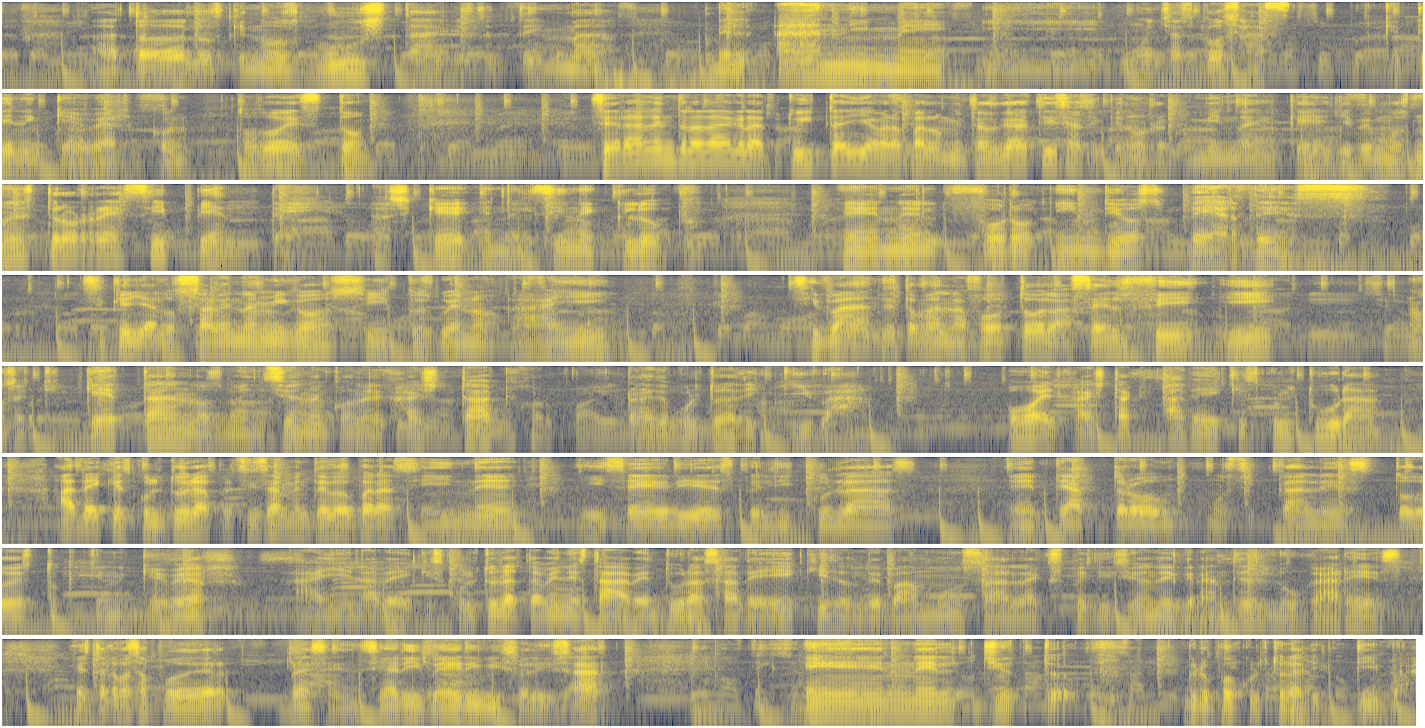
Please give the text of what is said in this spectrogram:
a todos los que nos gusta este tema del anime y muchas cosas que tienen que ver con todo esto, será la entrada gratuita y habrá palomitas gratis, así que nos recomiendan que llevemos nuestro recipiente. Así que en el Cine Club, en el Foro Indios Verdes. Así que ya lo saben amigos y pues bueno, ahí si van, se toman la foto, la selfie y nos etiquetan, nos mencionan con el hashtag Radio Cultura Adictiva o el hashtag ADX Cultura. ADX Cultura precisamente va para cine y series, películas, eh, teatro, musicales, todo esto que tiene que ver ahí en ADX Cultura. También está Aventuras ADX, donde vamos a la expedición de grandes lugares. Esto lo vas a poder presenciar y ver y visualizar en el YouTube, Grupo Cultura Adictiva.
